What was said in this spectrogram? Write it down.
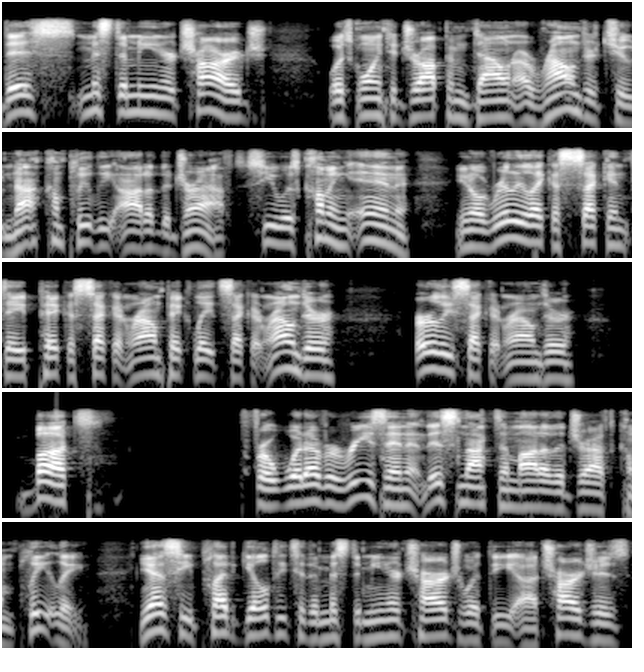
this misdemeanor charge was going to drop him down a round or two, not completely out of the draft. So he was coming in, you know, really like a second day pick, a second round pick, late second rounder, early second rounder. But for whatever reason, this knocked him out of the draft completely. Yes, he pled guilty to the misdemeanor charge with the uh, charges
